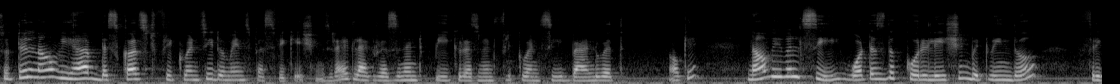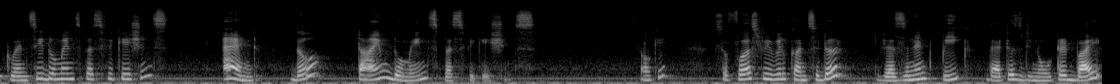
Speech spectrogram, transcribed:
So till now we have discussed frequency domain specifications, right? Like resonant peak, resonant frequency, bandwidth, okay? Now we will see what is the correlation between the frequency domain specifications and the time domain specifications, okay? So first we will consider resonant peak that is denoted by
